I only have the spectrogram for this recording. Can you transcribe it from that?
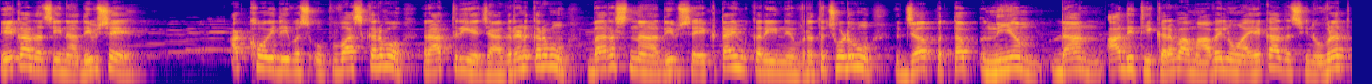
એકાદશીના દિવસે આખો દિવસ ઉપવાસ કરવો, રાત્રિએ જાગરણ કરવું, બારસના દિવસે એક ટાઈમ કરીને વ્રત છોડવું, જપ, તપ, નિયમ, દાન આદિથી કરવામાં આવેલું આ એકાદશીનું વ્રત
